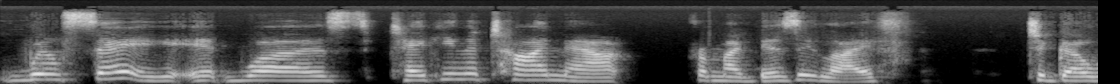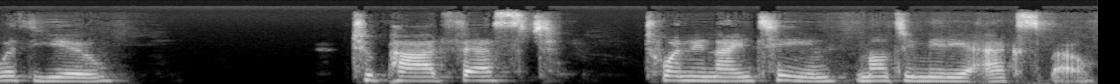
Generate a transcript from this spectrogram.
will say it was taking the time out from my busy life to go with you to Podfest 2019 Multimedia Expo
